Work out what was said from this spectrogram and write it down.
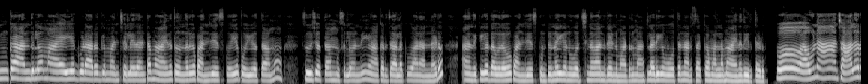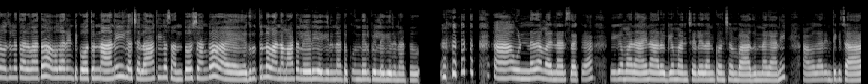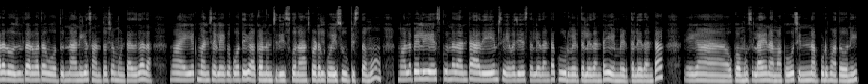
ఇంకా అందులో మా అయ్యకు కూడా ఆరోగ్యం మంచిగా లేదంట మా ఆయన తొందరగా పని చేసుకోయే పోయొత్తాము చూసేద్దాం ముసలోని ఆఖరి చాలకు అని అన్నాడు. అందుకే ఇక దవదవ పని చేసుకుంటున్నా. ఇక నువ్వు వచ్చినవా అని రెండు మాటలు మాట్లాడి ఇక పోతా నడుసక్క మళ్ళీ మా ఆయన తిడతాడు. ఓ అవునా? చాలా రోజుల తర్వాత అవ్వగారింటికి పోతున్నా అని ఇక చలాకిగా సంతోషంగా ఎగురుతున్నావు అన్నమాట లేడీ ఎగిరినట్టు కుందేలు పిల్ల ఎగిరినట్టు. ఉన్నదా మరి నర్సక్క? ఇక మా నాయన ఆరోగ్యం మంచిగా లేదని కొంచెం బాధ ఉన్నా కానీ అవగారింటికి చాలా రోజుల తర్వాత పోతున్నాను. ఇక సంతోషం ఉంటుంది కదా. మా అయ్యకు మంచిగా లేకపోతే ఇక అక్కడ నుంచి తీసుకొని హాస్పిటల్కి పోయి చూపిస్తాము. మళ్ళీ పెళ్ళి చేసుకున్నదంట అదేం సేవ చేస్తలేదంట కూడు పెడతలేదంట ఏం పెడతలేదంట. ఇక ఒక ముసలాయన మాకు చిన్నప్పుడు మాతోని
